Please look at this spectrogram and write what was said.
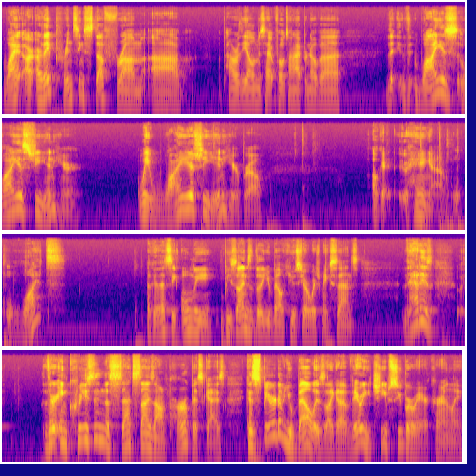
Why are, are they printing stuff from uh, Power of the Elements, Photon Hypernova? The, the, why is why is she in here? Wait, why is she in here, bro? Okay, hang on. What? Okay, that's the only besides the Yubel QCR, which makes sense. That is they're increasing the set size on purpose, guys. Because Spirit of Yubel is like a very cheap super rare currently,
